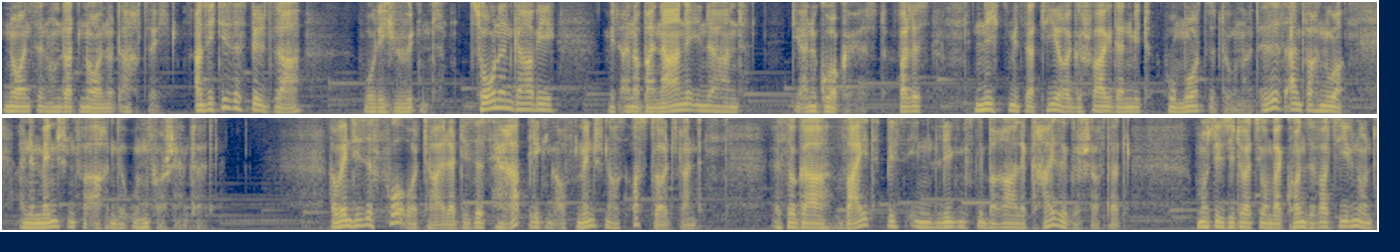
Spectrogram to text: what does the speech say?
1989. Als ich dieses Bild sah, wurde ich wütend. Zonengabi mit einer Banane in der Hand, die eine Gurke ist, weil es nichts mit Satire, geschweige denn mit Humor zu tun hat. Es ist einfach nur eine menschenverachtende Unverschämtheit. Aber wenn diese Vorurteile, dieses Herabblicken auf Menschen aus Ostdeutschland es sogar weit bis in linksliberale Kreise geschafft hat, muss die Situation bei Konservativen und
